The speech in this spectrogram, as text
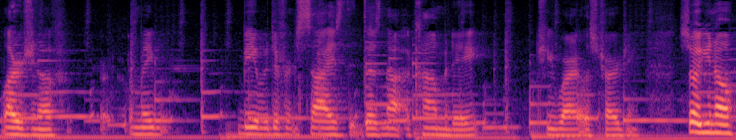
large enough or may be of a different size that does not accommodate Qi wireless charging. So, you know,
